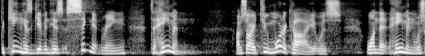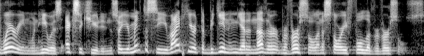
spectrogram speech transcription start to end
the king has given his signet ring to Haman. I'm sorry, to Mordecai. It was one that Haman was wearing when he was executed. And so you're meant to see right here at the beginning yet another reversal in a story full of reversals.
